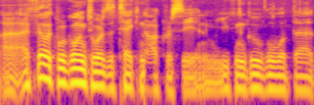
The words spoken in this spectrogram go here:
I, I feel like we're going towards a technocracy, and you can Google what that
